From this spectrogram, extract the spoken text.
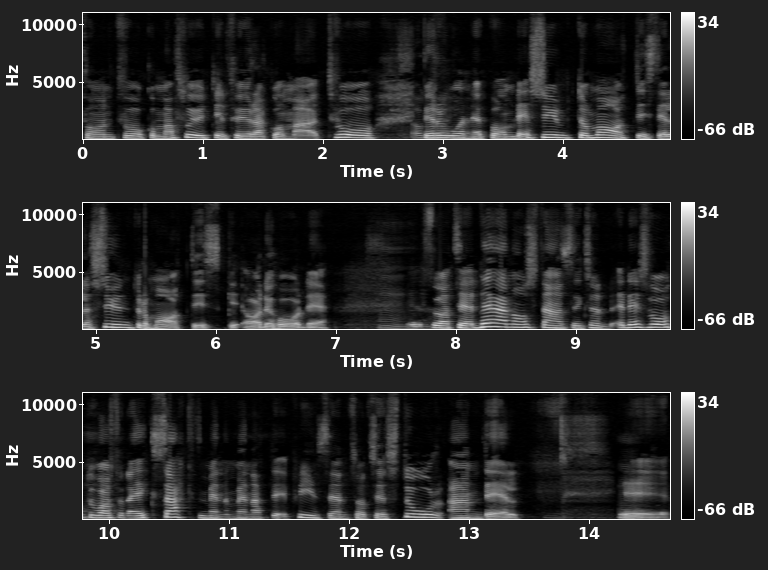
från 2,7 till 4,2 okay. beroende på om det är symptomatiskt eller syndromatisk ADHD. Mm. Så att säga, där någonstans, liksom, det är svårt att vara sådär exakt men, men att det finns en så att säga, stor andel mm.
